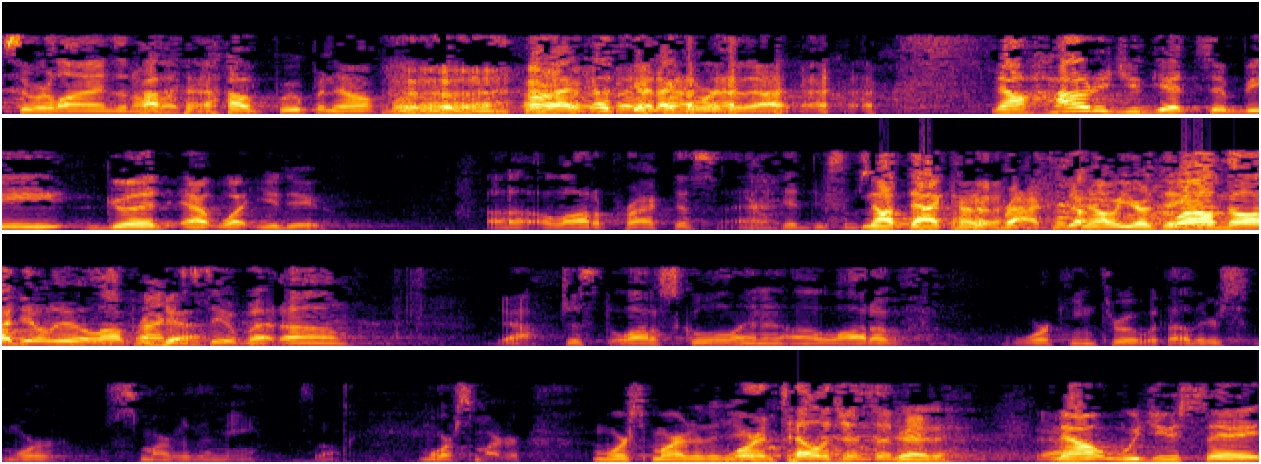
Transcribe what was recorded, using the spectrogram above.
Sewer lines and all that. Kind of how poop and how it flows. all right, that's good. I can work with that. Now, how did you get to be good at what you do? Uh, a lot of practice, and I did do some. Not that kind of practice. no, you're thinking. Well, no, I did do a lot of practice yeah. too, but um, yeah, just a lot of school and a lot of working through it with others more smarter than me. So more smarter. More smarter than more you. More intelligent than Good. me. Yeah. Now, would you say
